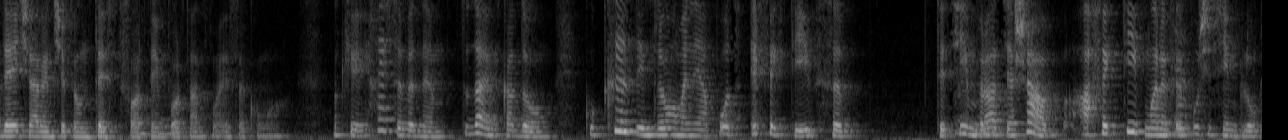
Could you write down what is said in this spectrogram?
de aici ar începe un test foarte Mhm. important cum este acum. Ok, hai să vedem. Tu dai un cadou. Cu câți dintre oamenii ăia poți efectiv să te ții în Mhm. brațe așa, afectiv mă refer Da. pur și simplu.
